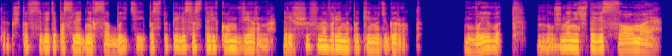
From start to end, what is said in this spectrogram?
Так что в свете последних событий поступили со стариком верно, решив на время покинуть грот. Вывод. Нужно нечто весомое.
